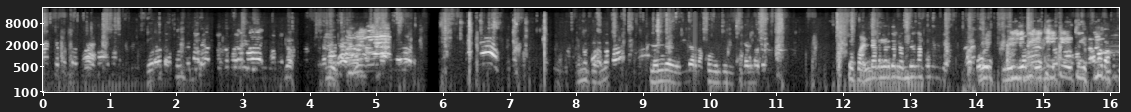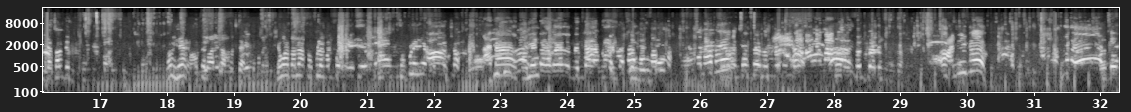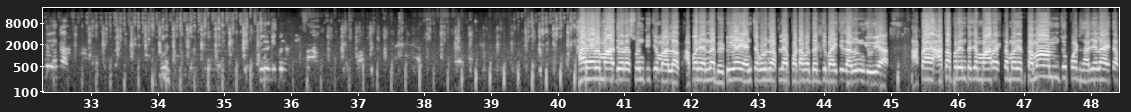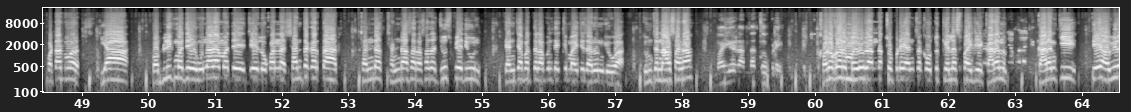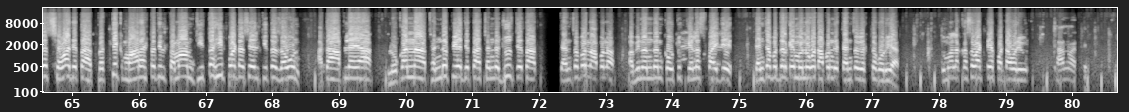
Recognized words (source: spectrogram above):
नंद्या नंद्या दाखव म्हणतो दुसरीकडला तर. तो पांढऱ्या कलरचा नंद्या दाखव म्हणते याची- याची- याची- याची. आता कमेंट आणि इकडे हर हर महादेव रसवंतीचे मालक. आपण यांना भेटूया यांच्याकडून आपल्या पटाबद्दलची माहिती जाणून घेऊया. आता आतापर्यंतच्या महाराष्ट्रामध्ये तमाम जो पट झालेला आहे त्या पटांवर या पब्लिकमध्ये उन्हाळ्यामध्ये जे लोकांना शांत करतात थंड थंड असा रसाचा ज्यूस पे देऊन त्यांच्याबद्दल आपण त्याची माहिती जाणून घेऊया. तुमचं नाव सांगा? मयूर रामदास चोपडे खरोखर मयूर रामदास चोपडे यांचं कौतुक केलंच पाहिजे. कारण कारण की ते अविरत सेवा देतात. प्रत्येक महाराष्ट्रातील तमाम जिथंही पट असेल तिथं जाऊन आता आपल्या या लोकांना थंड पेय देतात थंड ज्यूस देतात त्यांचं पण आपण अभिनंदन कौतुक केलंच पाहिजे. त्यांच्याबद्दल काही मनोगत आपण त्यांचं व्यक्त करूया. तुम्हाला कसं वाटते पटावर येऊन? छान वाटते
